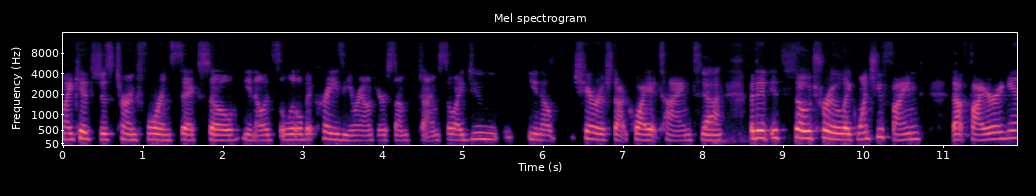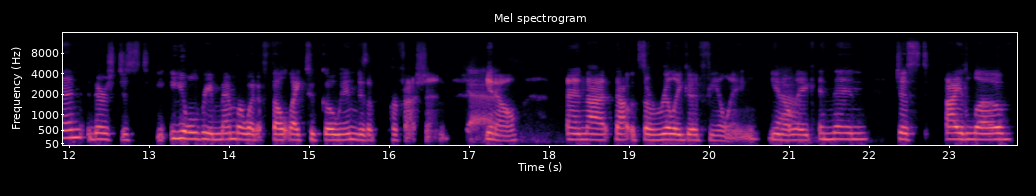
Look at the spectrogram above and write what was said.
my kids just turned four and six so you know it's a little bit crazy around here sometimes so i do you know cherish that quiet time to yeah. but it, it's so true like once you find that fire again there's just you'll remember what it felt like to go into the profession yeah. you know and that that was a really good feeling you yeah. know like and then just i loved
